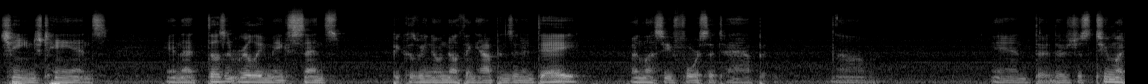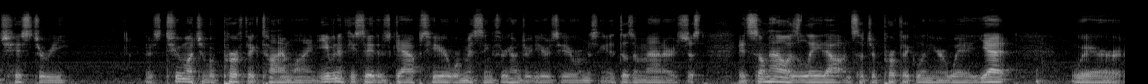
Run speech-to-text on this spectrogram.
changed hands. And that doesn't really make sense because we know nothing happens in a day unless you force it to happen. Um, and there, there's just too much history. There's too much of a perfect timeline. Even if you say there's gaps here, we're missing 300 years here, we're missing, it doesn't matter. It's just, it somehow is laid out in such a perfect linear way. Yet, where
